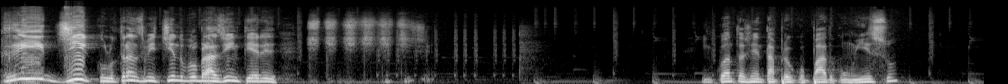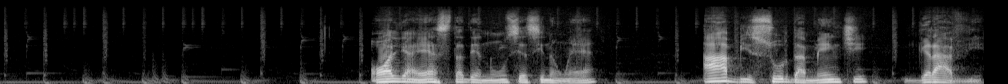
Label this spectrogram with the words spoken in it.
ridículo, transmitindo para o Brasil inteiro. Enquanto a gente está preocupado com isso, olha esta denúncia se não é absurdamente grave.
